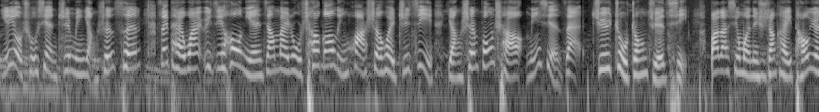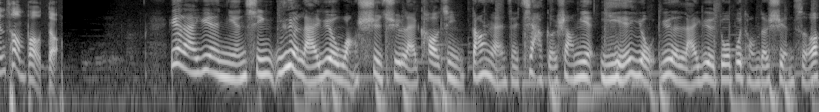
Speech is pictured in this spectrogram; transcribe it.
也有出现知名养生村。在台湾预计后年将迈入超高龄化社会之际，养生风潮明显在居住中崛起。八大新闻，你是张凯怡，桃园蹭报道。越来越年轻，越来越往市区来靠近，当然在价格上面也有越来越多不同的选择。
